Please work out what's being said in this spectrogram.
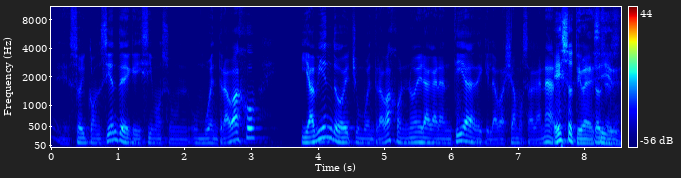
eh, soy consciente de que hicimos un, buen trabajo y habiendo hecho un buen trabajo no era garantía de que la vayamos a ganar. Eso te iba a decir.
